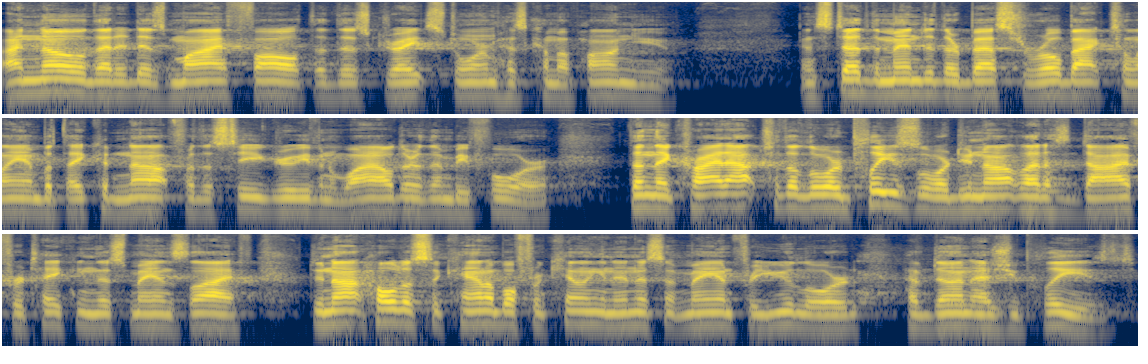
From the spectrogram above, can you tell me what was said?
I know that it is my fault that this great storm has come upon you. Instead, the men did their best to row back to land, but they could not, for the sea grew even wilder than before. Then they cried out to the Lord, Please, Lord, do not let us die for taking this man's life. Do not hold us accountable for killing an innocent man, for you, Lord, have done as you pleased.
